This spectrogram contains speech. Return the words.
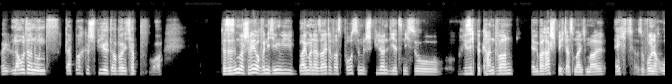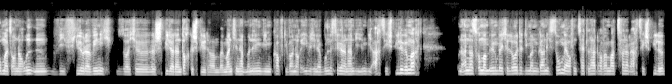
bei Lautern und Gladbach gespielt, aber ich habe, das ist immer schwer, auch wenn ich irgendwie bei meiner Seite was poste mit Spielern, die jetzt nicht so riesig bekannt waren. Da überrascht mich das manchmal echt, sowohl nach oben als auch nach unten, wie viel oder wenig solche äh, Spieler dann doch gespielt haben. Bei manchen hat man irgendwie im Kopf, die waren noch ewig in der Bundesliga, dann haben die irgendwie 80 Spiele gemacht. Und andersrum haben irgendwelche Leute, die man gar nicht so mehr auf dem Zettel hat, auf einmal 280 Spiele.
